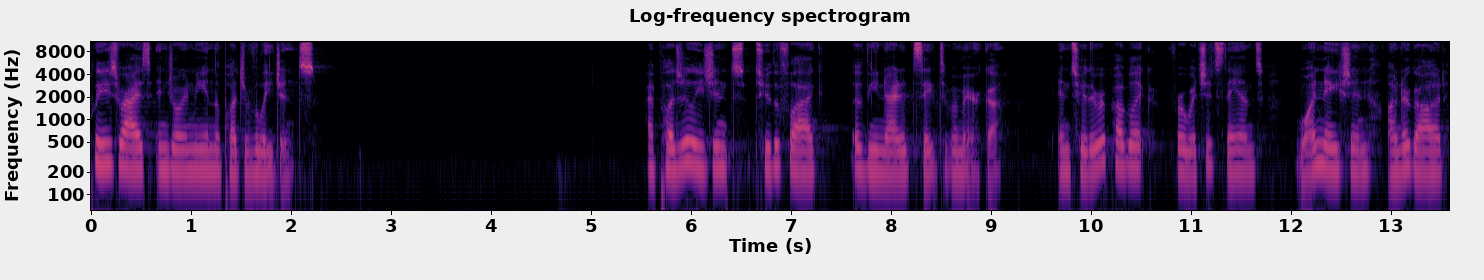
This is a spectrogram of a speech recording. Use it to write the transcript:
Please rise and join me in the Pledge of Allegiance. I pledge allegiance to the flag of the United States of America and to the republic for which it stands, one nation, under God,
